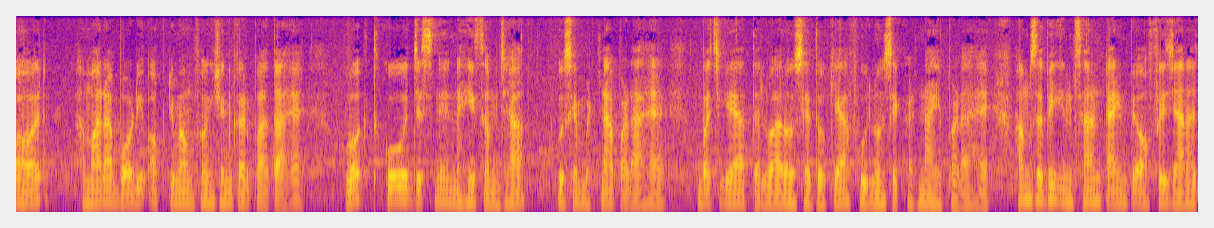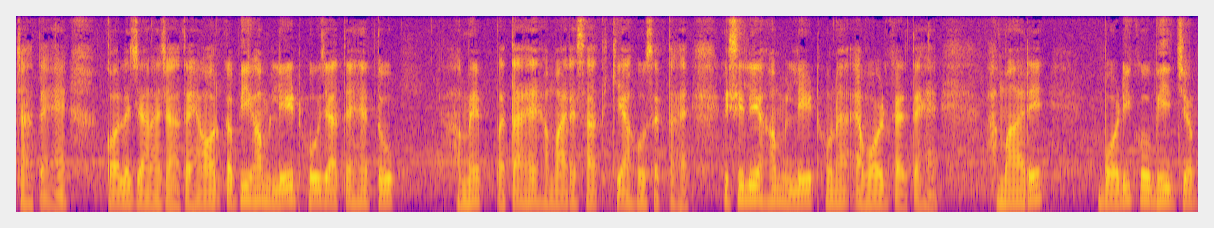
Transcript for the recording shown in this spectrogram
और हमारा बॉडी ऑप्टिमम फ़ंक्शन कर पाता है। वक्त को जिसने नहीं समझा, उसे मिटना पड़ा है। बच गया तलवारों से तो क्या फूलों से कटना ही पड़ा है। हम सभी इंसान टाइम पे ऑफ़िस जाना चाहते हैं कॉलेज जाना चाहते हैं और कभी हम लेट हो जाते हैं तो हमें पता है हमारे साथ क्या हो सकता है। इसीलिए हम लेट होना अवॉइड करते हैं। हमारे बॉडी को भी जब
